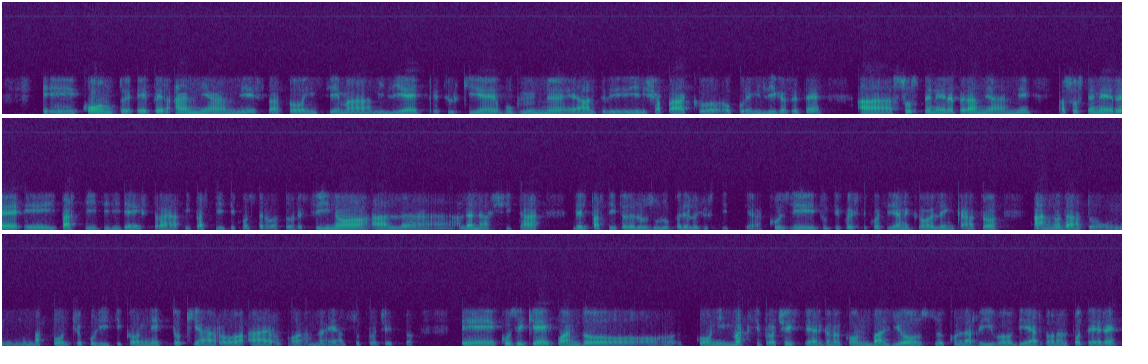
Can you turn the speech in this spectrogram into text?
e, e, per anni e anni è stato insieme a Milliet, Turchia, Bugün e altri, Yeni Shafak oppure Milli Gazette, a sostenere per anni e anni a sostenere eh, i partiti di destra, i partiti conservatori, fino al, alla nascita del Partito dello Sviluppo e della Giustizia. Così tutti questi quotidiani che ho elencato hanno dato un, un appoggio politico netto, chiaro a Erdogan e al suo progetto. E così che quando con i maxi processi Erdogan con Baglios, con l'arrivo di Erdogan al potere,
